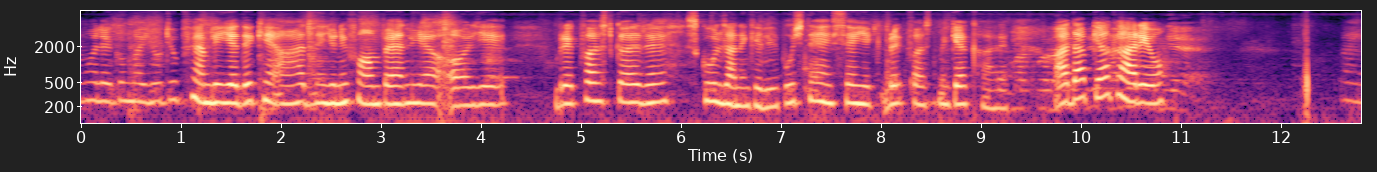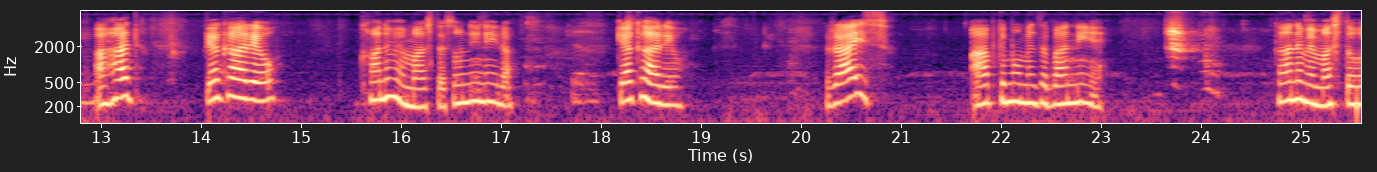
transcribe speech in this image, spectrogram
السلام علیکم، میں یوٹیوب فیملی، یہ دیکھیں آہد نے یونیفارم پہن لیا اور یہ بریک فاسٹ کر رہے اسکول جانے کے لیے۔ پوچھتے ہیں اس سے یہ بریک فاسٹ میں کیا کھا رہے آہد آپ کیا کھا رہے ہو؟ آہد کیا کھا رہے ہو؟ کھانے میں مست ہے، سن ہی نہیں رہا۔ کیا کھا رہے ہو؟ رائس، آپ کے منہ میں زبان نہیں ہے۔ کھانے میں مست ہو۔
